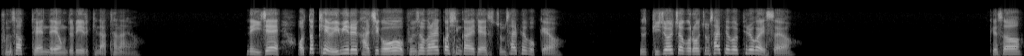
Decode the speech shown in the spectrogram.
분석된 내용들이 이렇게 나타나요. 근데 이제 어떻게 의미를 가지고 분석을 할 것인가에 대해서 좀 살펴볼게요. 그래서 비주얼적으로 좀 살펴볼 필요가 있어요. 그래서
